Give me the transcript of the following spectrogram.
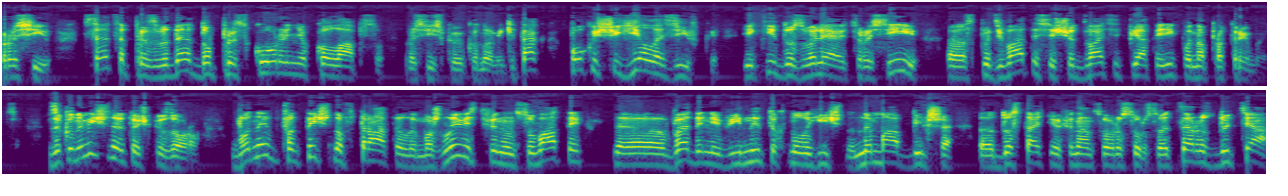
Росію, все це призведе до прискорення колапсу російської економіки. Так, поки що є лазівки, які дозволяють Росії е, сподіватися, що 25-й рік вона протримається. З економічної точки зору вони фактично втратили можливість фінансувати е, ведення війни технологічно. Нема більше е, достатнього фінансового ресурсу. Це роздуття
